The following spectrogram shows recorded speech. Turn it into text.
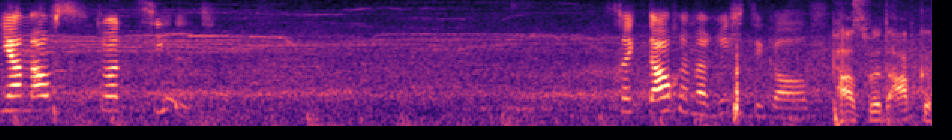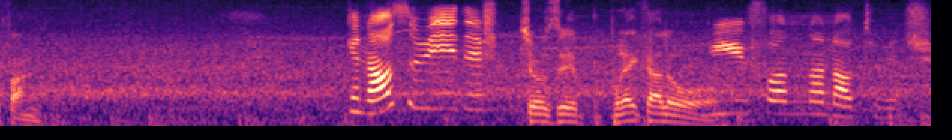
ja aufs Tor zielt. Das regt auch immer richtig auf. Pass wird abgefangen. Genauso wie das Josep Brecalo. Spiel von Nanautovic.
